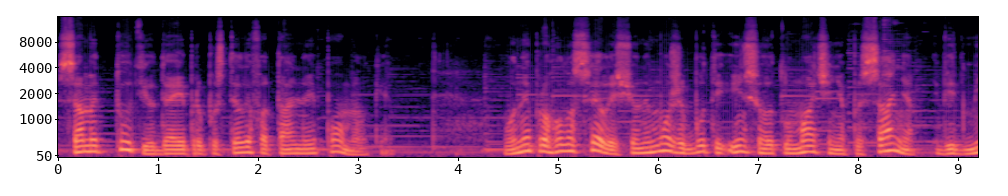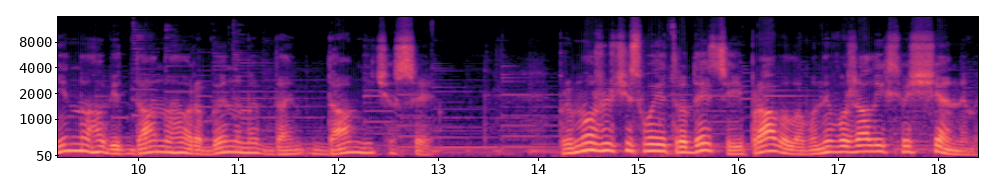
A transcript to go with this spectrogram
Саме тут юдеї припустили фатальної помилки. Вони проголосили, що не може бути іншого тлумачення Писання, відмінного від даного рабинами в давні часи. Примножуючи свої традиції і правила, вони вважали їх священними,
